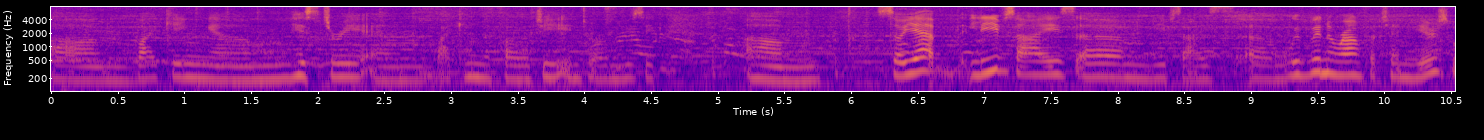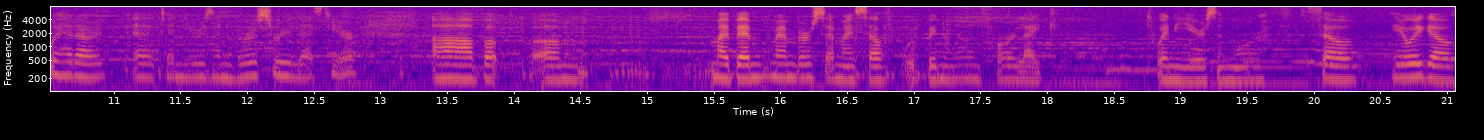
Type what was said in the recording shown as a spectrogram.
um, Viking history and Viking mythology into our music. Um, so yeah, Leaves Eyes, um, Leaves Eyes. Um, we've been around for 10 years. We had our uh, 10 years anniversary last year, uh, but um, my band members and myself we've been around for like 20 years and more. So here we go.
